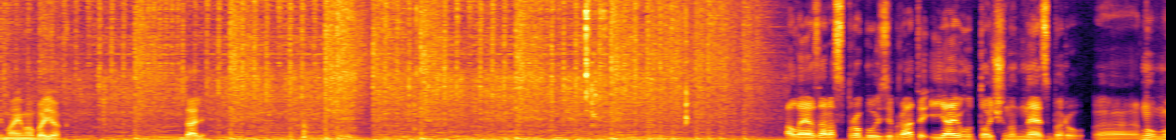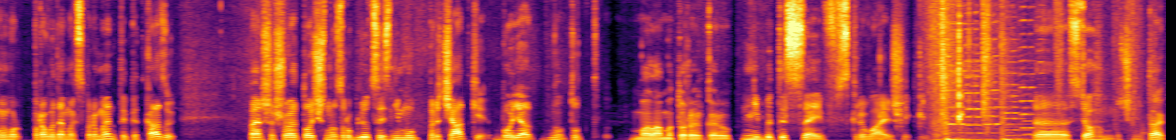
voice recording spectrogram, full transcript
І маємо бойок. Далі. Але я зараз спробую зібрати, і я його точно не зберу. Е, ну, ми проведемо експеримент, ти підказуй. Перше, що я точно зроблю, це зніму перчатки, бо я ну, тут Мала моторика рук. ніби ти сейф скриваєш якийсь. Е, з цього ми починаємо. Так,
